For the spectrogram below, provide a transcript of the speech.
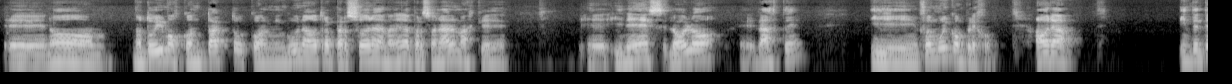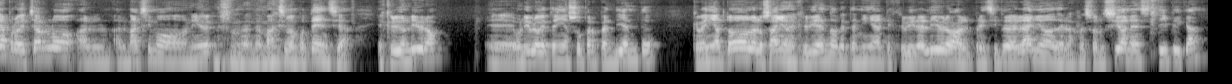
eh, no, tuvimos contacto con ninguna otra persona de manera personal más que eh, Inés, Lolo, eh, Laste, y fue muy complejo. Ahora, intenté aprovecharlo al, máximo nivel, de máxima potencia. Escribí un libro, eh, un libro que tenía súper pendiente, que venía todos los años escribiendo que tenía que escribir el libro al principio del año de las resoluciones típicas.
